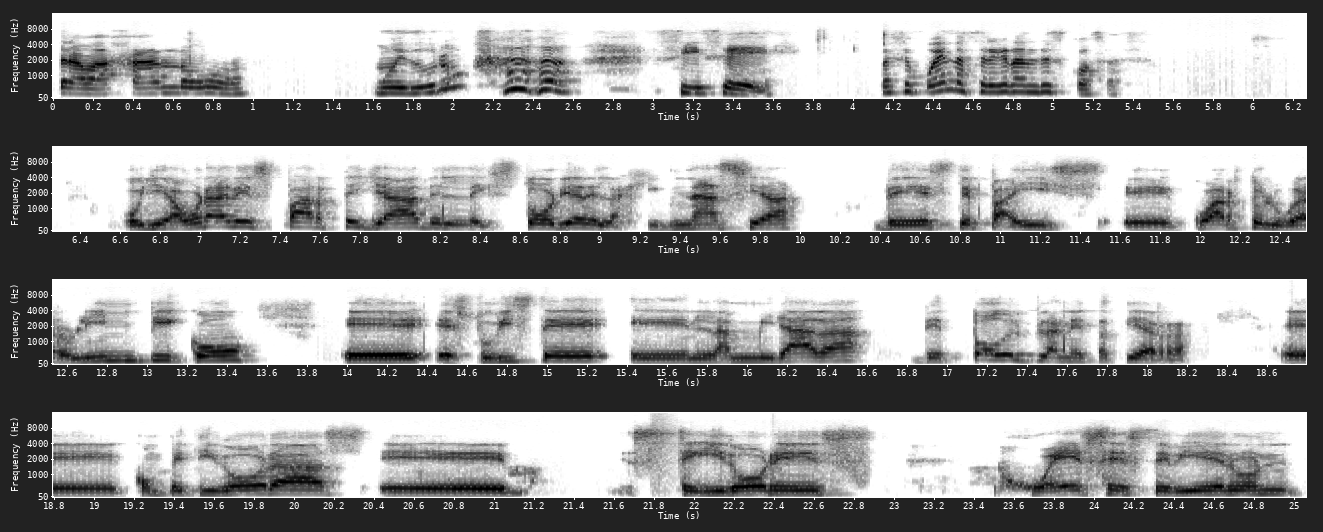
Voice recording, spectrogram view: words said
trabajando muy duro, sí se, pues se pueden hacer grandes cosas. Oye, ahora eres parte ya de la historia de la gimnasia de este país. Eh, cuarto lugar olímpico, eh, estuviste en la mirada de todo el planeta Tierra. Eh, competidoras, seguidores, jueces te vieron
